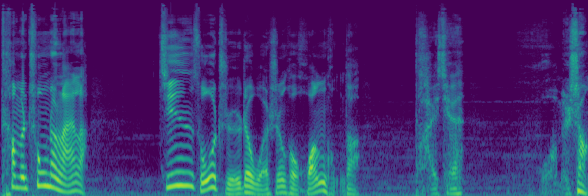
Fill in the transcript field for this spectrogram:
他们冲上来了，金锁指着我身后惶恐道：“台前，我们上。”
